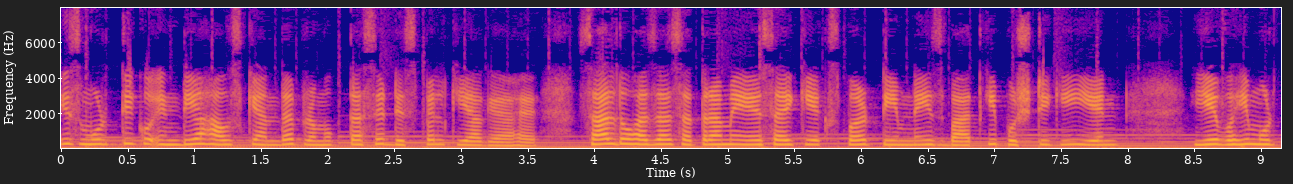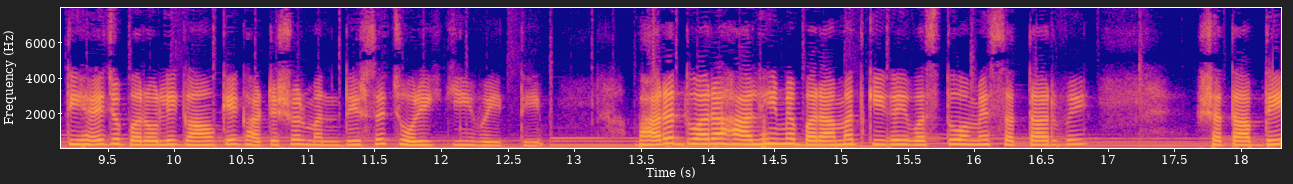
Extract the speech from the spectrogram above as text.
इस मूर्ति को इंडिया हाउस के अंदर प्रमुखता से डिस्पेल किया गया है। साल 2017 में एएसआई की एक्सपर्ट टीम ने इस बात की पुष्टि की। ये ये वही मूर्ति है जो बरौली गाँव के घाटेश्वर मंदिर से चोरी की हुई थी। भारत द्वारा हाल ही में बरामद की गई वस्तुओं में सत्तरवीं शताब्दी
